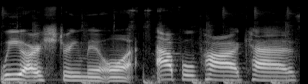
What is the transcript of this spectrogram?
We are streaming on Apple Podcasts.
